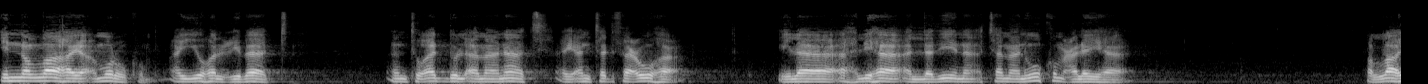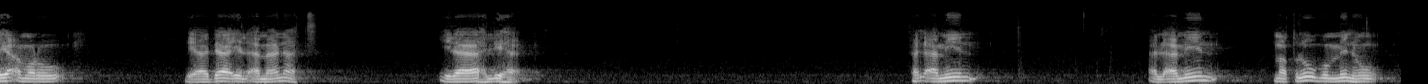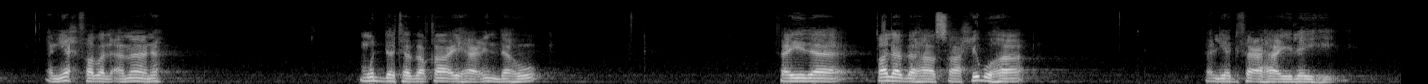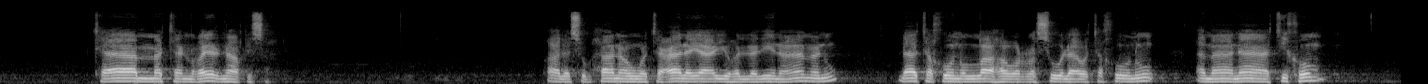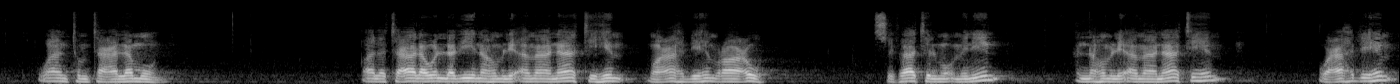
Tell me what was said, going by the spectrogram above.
إن الله يأمركم أيها العباد أن تؤدوا الأمانات أي أن تدفعوها إلى أهلها الذين ائتمنوكم عليها. فالله يأمر بأداء الأمانات إلى أهلها. فالأمين الأمين مطلوب منه أن يحفظ الأمانة مدة بقائها عنده فإذا طلبها صاحبها فليدفعها إليه تامة غير ناقصة. قال سبحانه وتعالى يا أيها الذين آمنوا لا تخونوا الله والرسول وتخونوا أماناتكم وأنتم تعلمون. قال تعالى والذين هم لأماناتهم وعهدهم راعون. صفات المؤمنين أنهم لأماناتهم وعهدهم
